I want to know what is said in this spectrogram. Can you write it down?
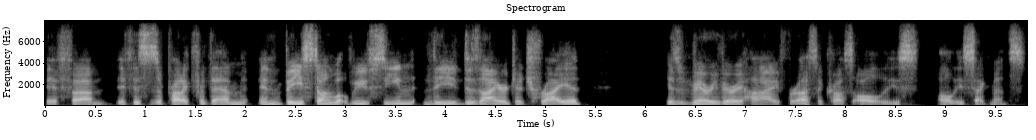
if um, if this is a product for them. And based on what we've seen, the desire to try it is very very high for us across all these all these segments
